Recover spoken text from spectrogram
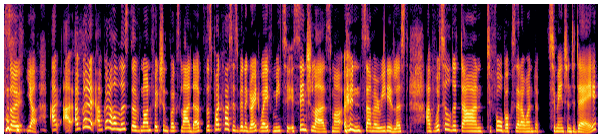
so yeah, I, have got a, I've got a whole list of nonfiction books lined up. This podcast has been a great way for me to essentialize my own summer reading list. I've whittled it down to four books that I want to mention today,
